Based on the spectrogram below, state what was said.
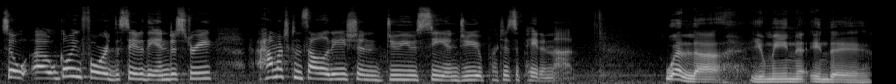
So uh, going forward, the state of the industry, how much consolidation do you see and do you participate in that? Well, uh, you mean in the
